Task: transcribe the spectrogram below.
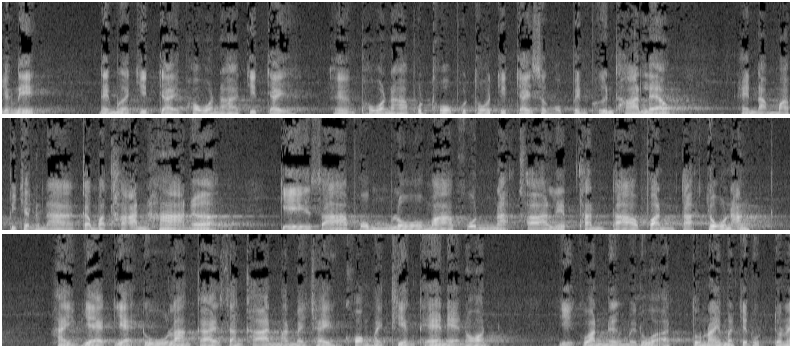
อย่างนี้ ในเมื่อจิตใจภาวนาจิตใจ ภาวนาพุทโธพุทโธจิตใจสงบเป็นพื้นฐานแล้ว ให้นำมาพิจารณากรรมฐานห้าเนอะเกษาผมโลมาขนนะขาเล็บทันตาฟันตะโจหนัง ให้แยกแยะดูร่างกายสังขารมันไม่ใช่ของไม่เที่ยงแท้แน่นอน อีกวันหนึ่งไม่รู้ว่าตัวไหนมันจะหลุดตัวไหน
